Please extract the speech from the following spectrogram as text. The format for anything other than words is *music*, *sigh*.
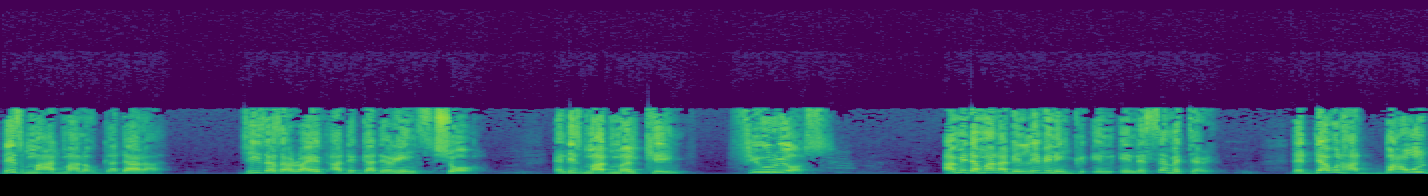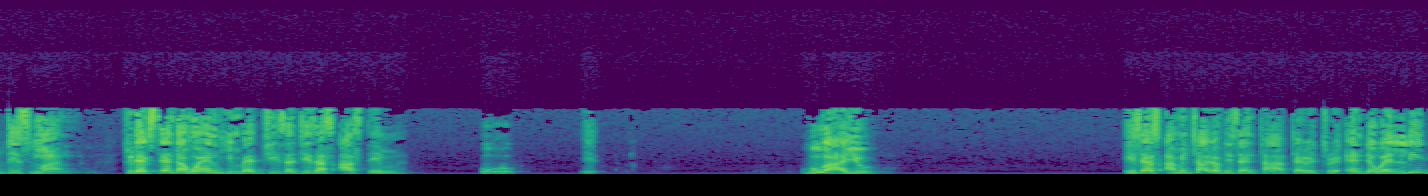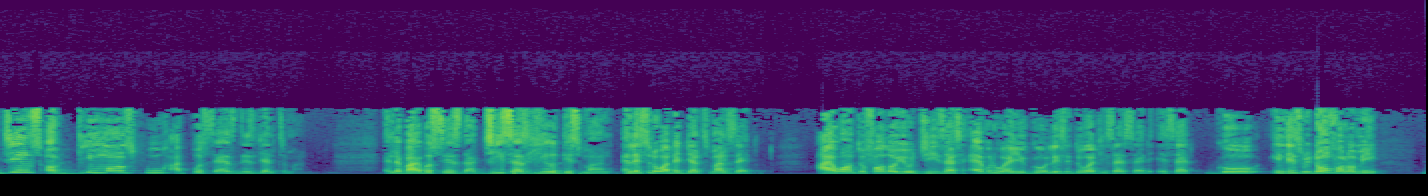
This madman of Gadara, Jesus arrived at the Gadarenes shore, and this madman came furious. I mean, the man had been living in, in, in the cemetery the devil had bound this man to the extent that when he met Jesus, Jesus asked him, Who, who, are you? He says, I'm in charge of this entire territory, and there were legions of demons who had possessed this gentleman. And the Bible says that Jesus healed this man. And listen to what the gentleman said. I want to follow you, Jesus, everywhere you go. Listen to what Jesus said. He said, Go in this, room, don't follow me,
